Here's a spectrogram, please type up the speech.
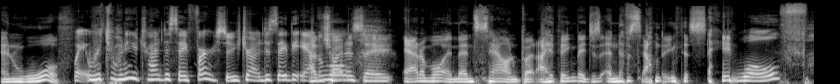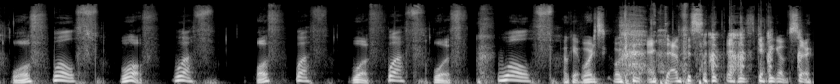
and wolf. Wait, which one are you trying to say first? Are you trying to say the animal? I'm trying to say animal and then sound, but I think they just end up sounding the same. wolf, Wolf, wolf, wolf, woof, wolf, woof, wolf, woof, wolf. wolf. Okay, we're just, we're gonna end the episode. It's getting absurd.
